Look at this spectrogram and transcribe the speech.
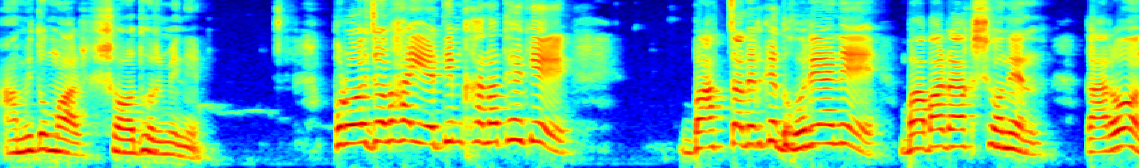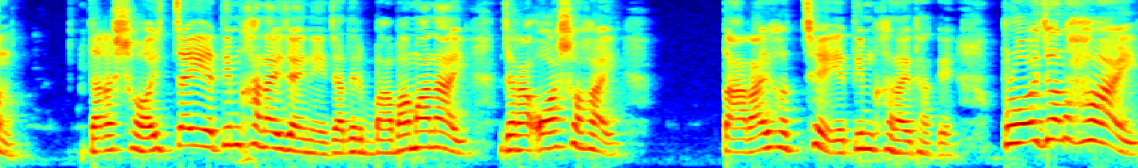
আমি তোমার সহধর্মিনী। প্রয়োজন হয় এতিমখানা থেকে বাচ্চাদেরকে ধরে এনে বাবা ডাক শোনেন। কারণ তারা স্বইচ্ছায় এতিমখানায় যায়নি। যাদের বাবা মা নাই, যারা অসহায়, তারাই হচ্ছে এতিমখানায় থাকে। প্রয়োজন হয়।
